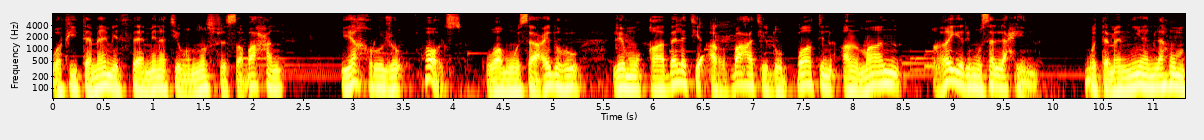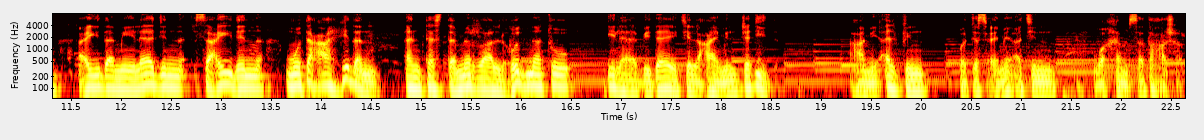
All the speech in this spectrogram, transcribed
وفي تمام الثامنة والنصف صباحا يخرج هولز ومساعده لمقابلة أربعة ضباط ألمان غير مسلحين. متمنيا لهم عيد ميلاد سعيد متعهدا أن تستمر الهدنة إلى بداية العام الجديد عام 1915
